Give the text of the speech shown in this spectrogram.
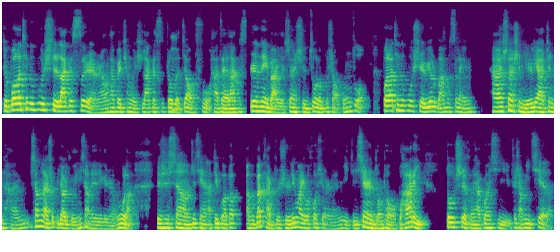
就波拉提努布是拉各斯人，然后他被称为是拉各斯州的教父。他在拉各斯任内吧，也算是做了不少工作。波拉提努布是约鲁巴穆斯林，他算是尼日利亚政坛相对来说比较有影响力的一个人物了。就是像之前阿蒂古阿巴阿布巴卡，就是另外一位候选人，以及现任总统布哈里，都是和他关系非常密切的。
